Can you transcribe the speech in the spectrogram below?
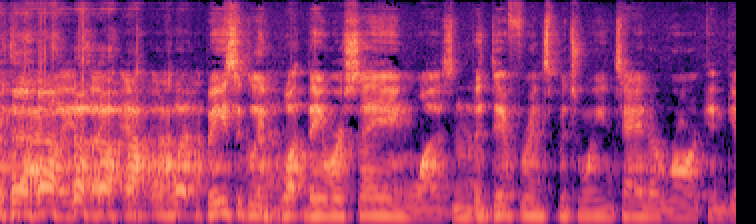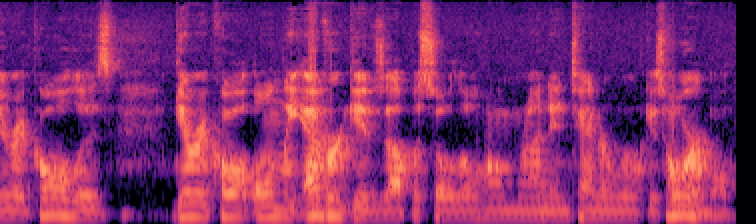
exactly. It's like and what basically what they were saying was Mm. the difference between Tanner Roark and Gerrit Cole is Gerrit Cole only ever gives up a solo home run, and Tanner Roark is horrible.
